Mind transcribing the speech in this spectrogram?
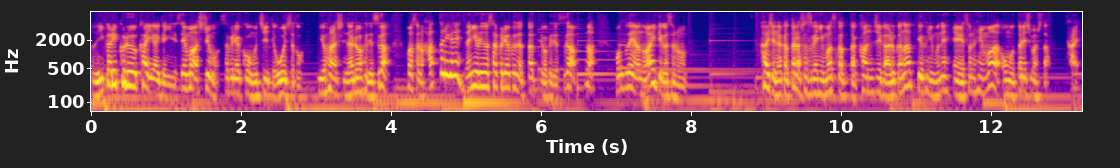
あの怒り狂う会相手にですね、まあ、シュも策略を用いて応じたという話になるわけですが、まあ、その、ハッタリがね、何よりの策略だったってわけですが、まあ、本当ね、あの、相手がその、回じゃなかったらさすがにまずかった感じがあるかなっていうふうにもね、えー、その辺は思ったりしました。はい。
